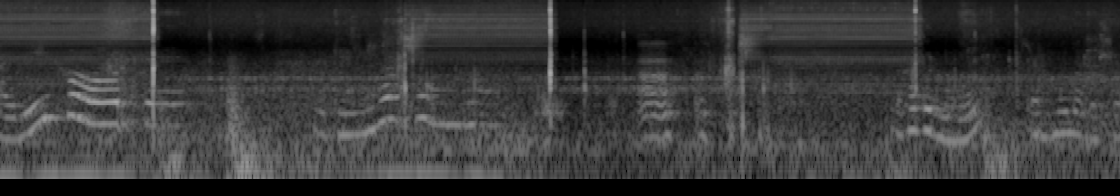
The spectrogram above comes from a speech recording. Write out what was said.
Ahí, Jorge. ¿De qué me va Ah. Deja tu hermano, ¿eh? Es muy maloso.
